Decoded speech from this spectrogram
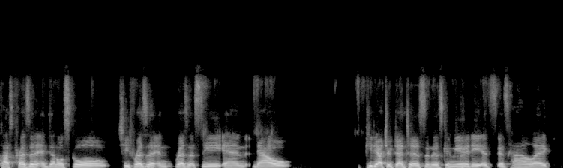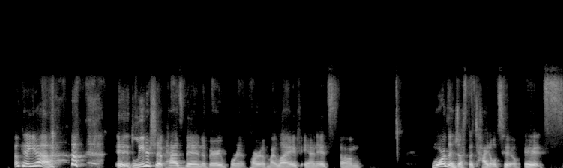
class president in dental school, chief mm-hmm. resident in residency, and now pediatric dentist in this community, it's, it's kind of like, okay, yeah. it, leadership has been a very important part of my life. And it's um, more than just the title, too. It's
